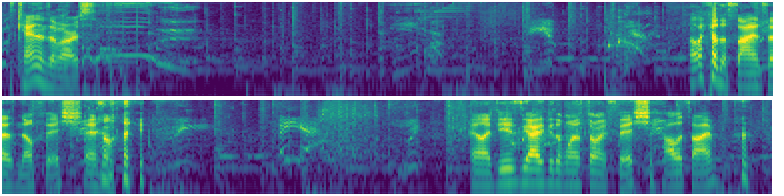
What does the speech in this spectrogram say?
It's cannons of ours. I like how the sign says no fish and like And like these guys be the ones throwing fish all the time.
